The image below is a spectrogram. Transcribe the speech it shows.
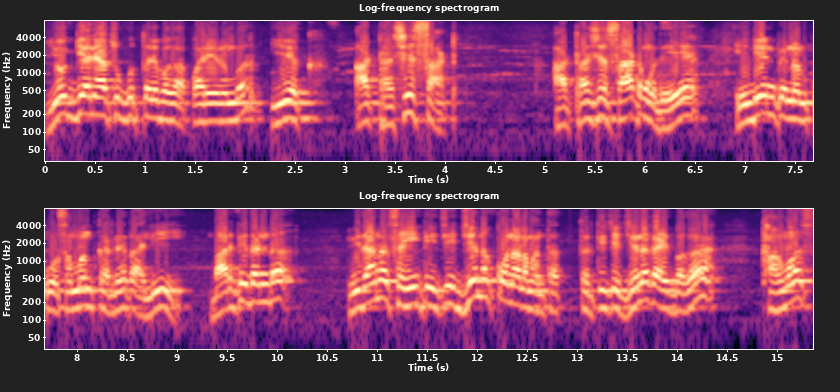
योग्य आणि अचूक उत्तर आहे बघा. पर्याय नंबर एक अठराशे साठ. अठराशे साठमध्ये इंडियन पेनल कोड संमत करण्यात आली. भारतीय दंड विधान संहितेचे जनक कोणाला म्हणतात? तर तिचे जनक आहेत बघा थॉमस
